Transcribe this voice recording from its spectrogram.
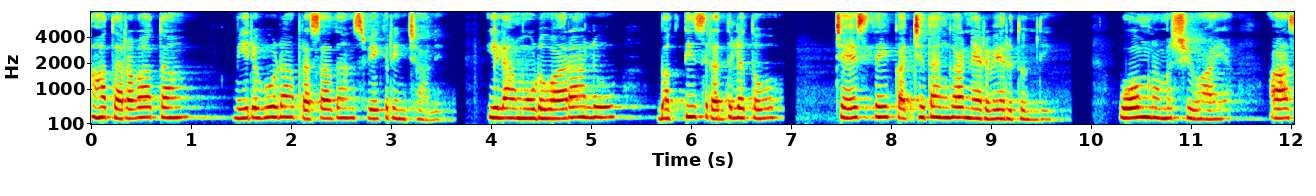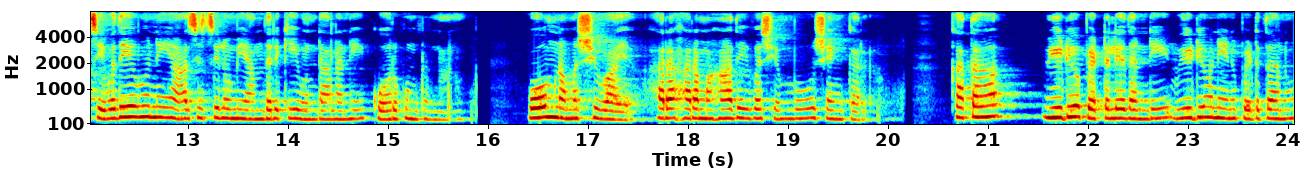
ఆ తర్వాత మీరు కూడా ప్రసాదాన్ని స్వీకరించాలి. ఇలా మూడు వారాలు భక్తి శ్రద్ధలతో చేస్తే ఖచ్చితంగా నెరవేరుతుంది. ఓం నమ శివాయ. ఆ శివదేవుని ఆశీస్సులు మీ అందరికీ ఉండాలని కోరుకుంటున్నాను. ఓం నమ శివాయ. హర హర మహాదేవ శంభో శంకర్. కథ వీడియో పెట్టలేదండి. వీడియో నేను పెడతాను.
